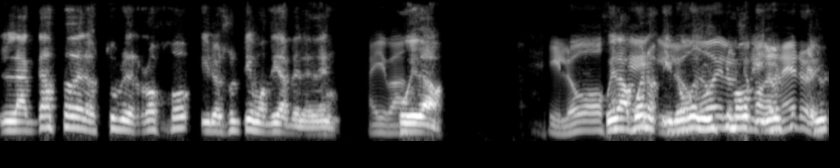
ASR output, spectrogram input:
La Caza del Octubre Rojo y Los Últimos Días del Edén. Ahí va. Cuidado. Y luego, Cuidado, bueno, y, luego, el último, gran héroe.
